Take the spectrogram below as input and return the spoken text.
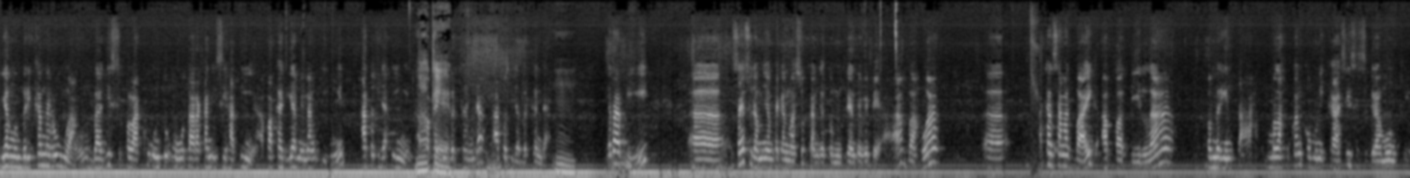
yang memberikan ruang bagi si pelaku untuk mengutarakan isi hatinya, apakah dia memang ingin atau tidak ingin, apakah okay. dia berkehendak atau tidak berkehendak. Hmm. Tetapi uh, saya sudah menyampaikan masukan ke Kementerian PPPA bahwa uh, akan sangat baik apabila pemerintah melakukan komunikasi sesegera mungkin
